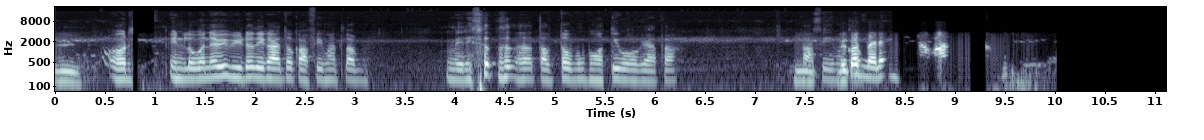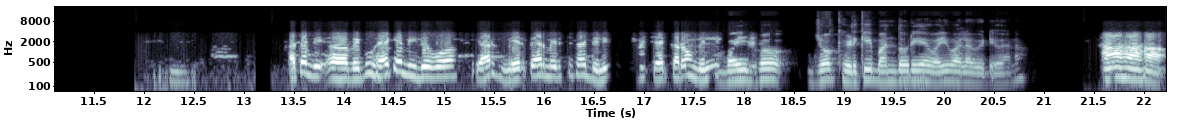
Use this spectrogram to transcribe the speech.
हम्म। और इन लोगों ने भी वीडियो दिखाया तो काफ़ी मतलब मेरी तो तब तो वो बहुत ही वो हो गया था। काफ़ी बिकॉज़ मतलब मैंने अच्छा वि- विभू है क्या वीडियो वो? यार मेरे पे यार मेरे से शायद डिलीट मैं चेक कर रहा हूँ मिल नहीं वही जो जो खिड़की बंद हो रही है वही वाला वीडियो है ना? हाँ हाँ हाँ।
